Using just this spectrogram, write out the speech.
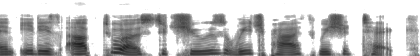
and it is up to us to choose which path we should take.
